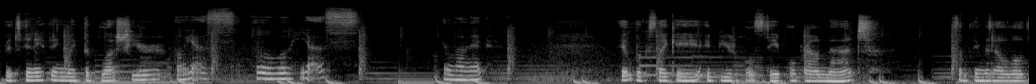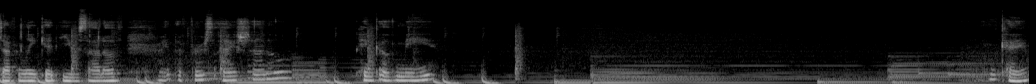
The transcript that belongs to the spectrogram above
if it's anything like the blush here. Oh yes. Oh yes. I love it. It looks like a, a beautiful staple brown matte, something that I will definitely get use out of. All right, the first eyeshadow, Pink of Me. Okay,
